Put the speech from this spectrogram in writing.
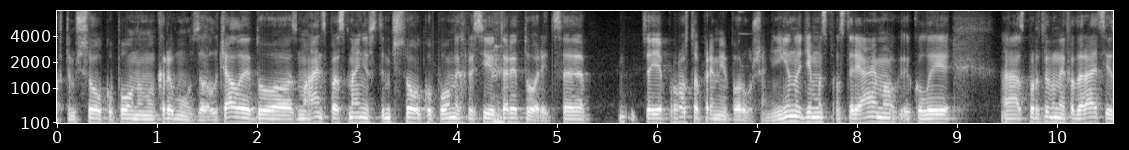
в тимчасово окупованому Криму, залучали до змагань спортсменів з тимчасово окупованих Росією територій. Це, це є просто прямі порушення. Іноді ми спостерігаємо, коли спортивної федерації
